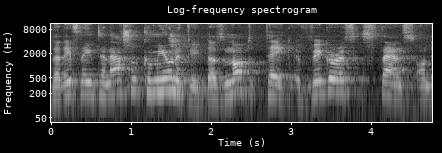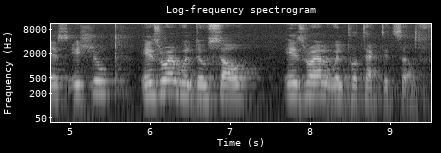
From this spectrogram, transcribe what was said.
that if the international community does not take a vigorous stance on this issue, Israel will do so. Israel will protect itself.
